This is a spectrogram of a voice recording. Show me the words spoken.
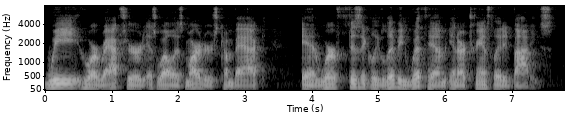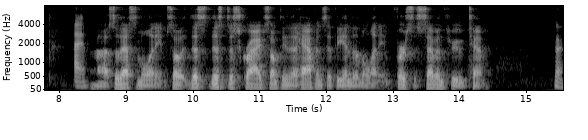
We who are raptured as well as martyrs come back and we're physically living with him in our translated bodies. Okay. Uh, so that's the millennium. So this this describes something that happens at the end of the millennium, verses seven through ten. Okay.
